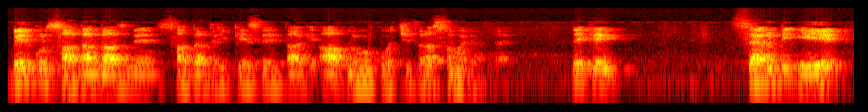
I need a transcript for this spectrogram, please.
बिल्कुल सादा अंदाज में, सादा तरीके से, ताकि आप लोगों को अच्छी तरह समझ आ जाए। देखें seventy eight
